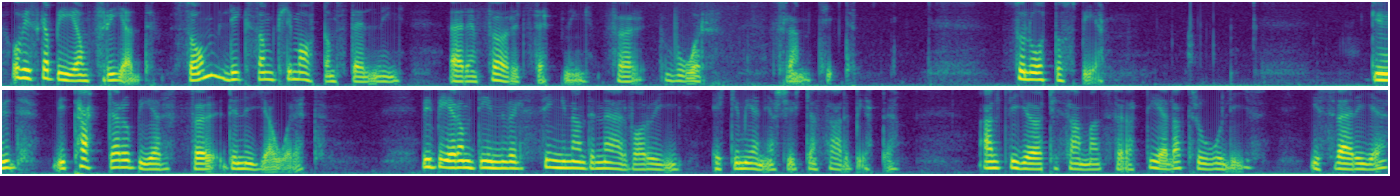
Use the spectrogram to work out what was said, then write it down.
Och vi ska be om fred som, liksom klimatomställning, är en förutsättning för vår framtid. Så låt oss be. Gud, vi tackar och ber för det nya året. Vi ber om din välsignande närvaro i Ekumeniakyrkans arbete. Allt vi gör tillsammans för att dela tro och liv i Sverige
